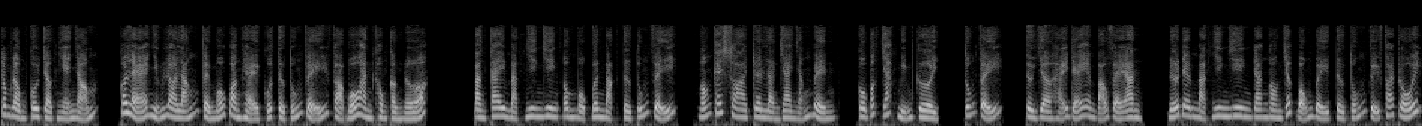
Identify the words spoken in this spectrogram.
Trong lòng cô chợt nhẹ nhõm, có lẽ những lo lắng về mối quan hệ của Từ Tuấn Vĩ và bố anh không cần nữa. Bàn tay mặt Nhiên Nhiên ôm một bên mặt Từ Tuấn Vĩ, ngón cái xoa trên làn da nhẵn mịn, cô bất giác mỉm cười. Tuấn Vĩ, từ giờ hãy để em bảo vệ anh. Nửa đêm mặt Nhiên Nhiên đang ngon giấc bỗng bị Từ Tuấn Vĩ phá rối.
